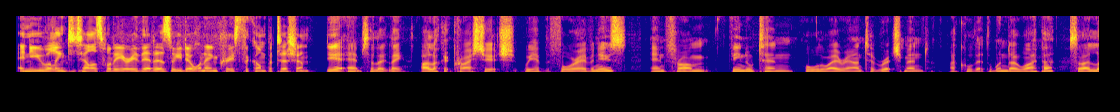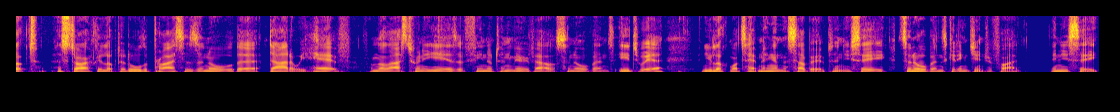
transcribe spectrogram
And are you willing to tell us what area that is, or you don't want to increase the competition? Yeah, absolutely. I look at Christchurch, we have the four avenues, and from Fendalton all the way around to Richmond, I call that the window wiper. So I looked, historically looked at all the prices and all the data we have from the last 20 years of Fendalton, Merivale, St Albans, Edgware, and you look what's happening in the suburbs, and you see St Albans getting gentrified. Then you see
